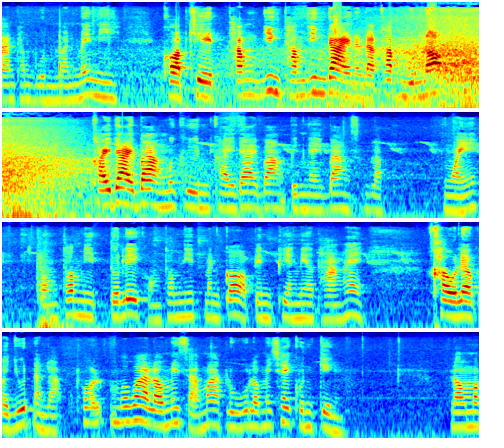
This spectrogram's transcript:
การทำบุญมันไม่มีขอบเขตทำยิ่งทำยิ่งได้นั่นแหละครับบุญเนาะใครได้บ้างเมื่อคืนใครได้บ้างเป็นไงบ้างสำหรับหวยของทอมนิดตัวเลขของทอมนิดมันก็เป็นเพียงแนวทางให้เข้าแล้วกับยุทธนั่นแหละเพราะเพราะว่าเราไม่สามารถรู้เราไม่ใช่คนเก่ง เรามา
